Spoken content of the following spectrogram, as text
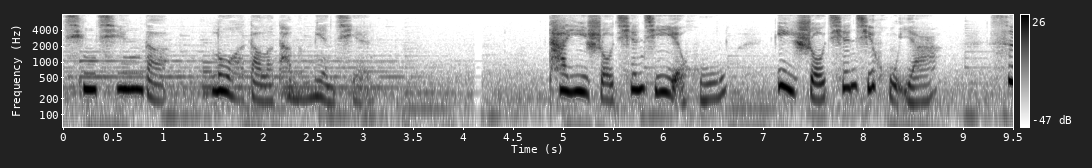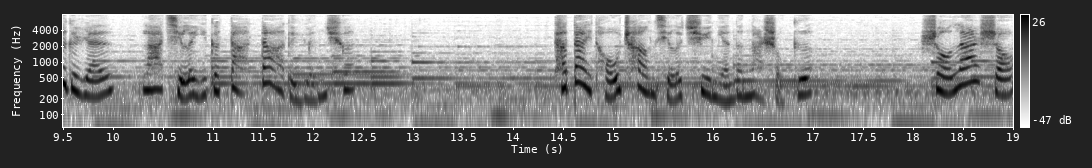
轻轻地。落到了他们面前。他一手牵起野狐，一手牵起虎牙，四个人拉起了一个大的圆圈。他带头唱起了去年的那首歌：“手拉手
